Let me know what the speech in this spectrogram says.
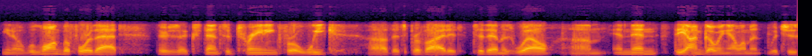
you know, long before that, there's extensive training for a week uh, that's provided to them as well, um, and then the ongoing element, which is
